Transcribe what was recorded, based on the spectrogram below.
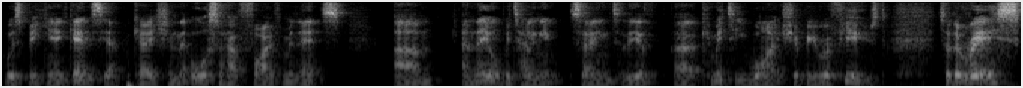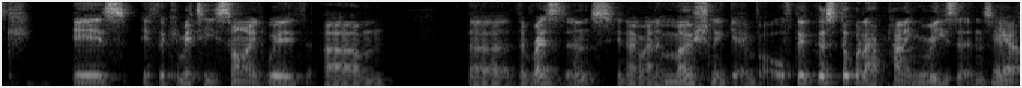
who are speaking against the application that also have five minutes, um, and they will be telling it, saying to the uh, committee why it should be refused. So the risk is if the committee side with um, uh, the residents, you know, and emotionally get involved, they've still got to have planning reasons. Yeah.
